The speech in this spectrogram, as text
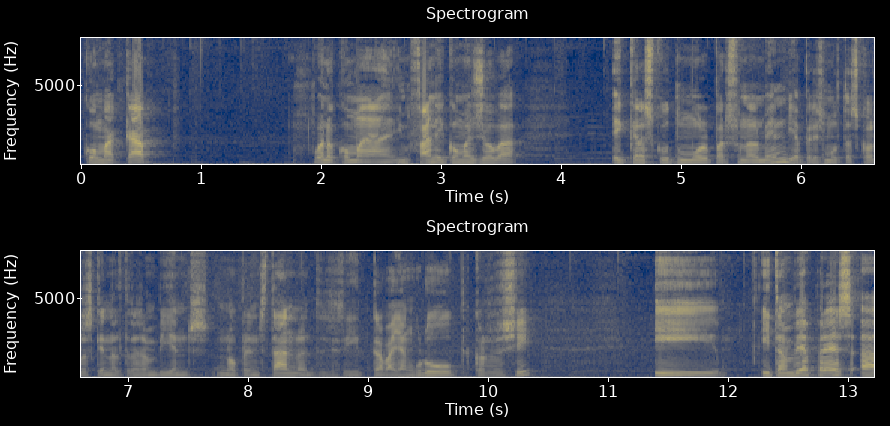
com a cap bueno, com a infant i com a jove he crescut molt personalment i he après moltes coses que en altres ambients no aprens tant, és a dir, treballar en grup, coses així, i, i també he après a,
